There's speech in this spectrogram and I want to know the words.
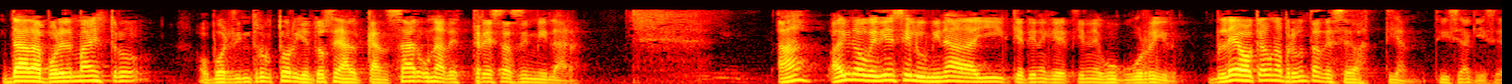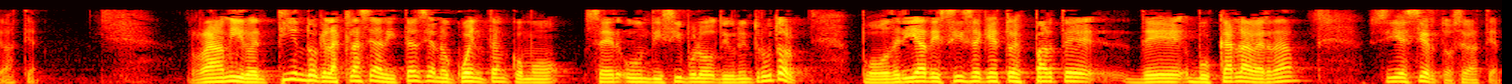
dada por el maestro o por el instructor y entonces alcanzar una destreza similar. ¿Ah? Hay una obediencia iluminada allí que tiene que, tiene que ocurrir. Leo acá una pregunta de Sebastián. Dice aquí Sebastián. Ramiro, entiendo que las clases a distancia no cuentan como ser un discípulo de un instructor. ¿Podría decirse que esto es parte de buscar la verdad? Sí, es cierto, Sebastián.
